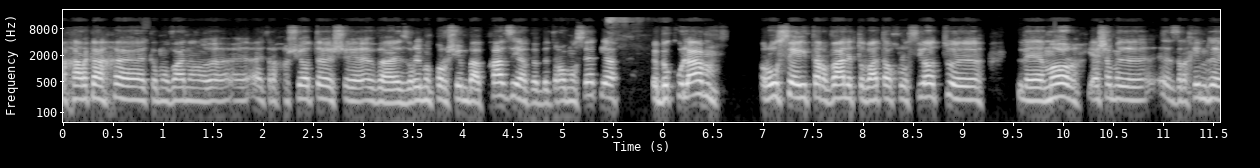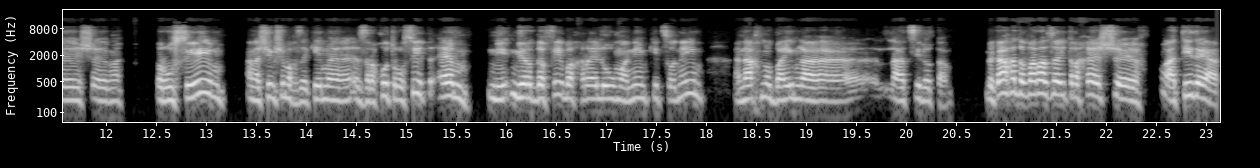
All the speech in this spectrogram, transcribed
אחר כך כמובן ההתרחשויות והאזורים הפורשים באבחזיה ובדרום אוסטיה, ובכולם רוסיה התערבה לטובת האוכלוסיות לאמור, יש שם אזרחים שהם רוסיים, אנשים שמחזיקים אזרחות רוסית, הם נרדפים אחרי לאומנים קיצוניים, אנחנו באים לה, להציל אותם. וכך הדבר הזה התרחש, העתיד היה,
